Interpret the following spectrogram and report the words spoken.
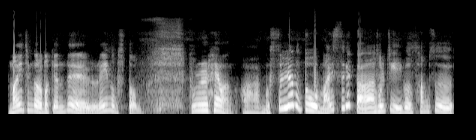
많이 증가로 바뀌었는데, 레인 오브 스톰. 불해왕. 아, 뭐, 쓰려면 또 많이 쓰겠다. 솔직히 이거 삼수,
